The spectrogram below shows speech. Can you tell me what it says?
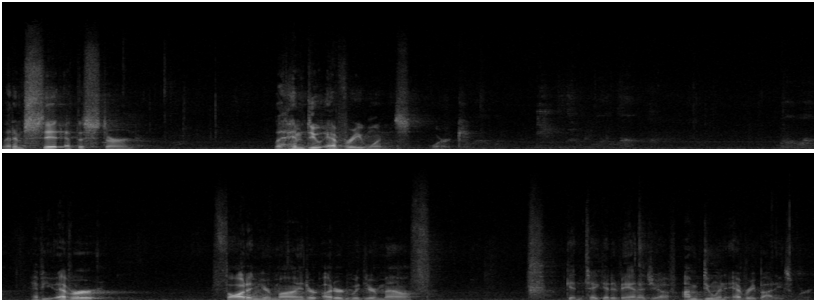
Let him sit at the stern. Let him do everyone's work. Have you ever thought in your mind or uttered with your mouth, getting taken advantage of. I'm doing everybody's work.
